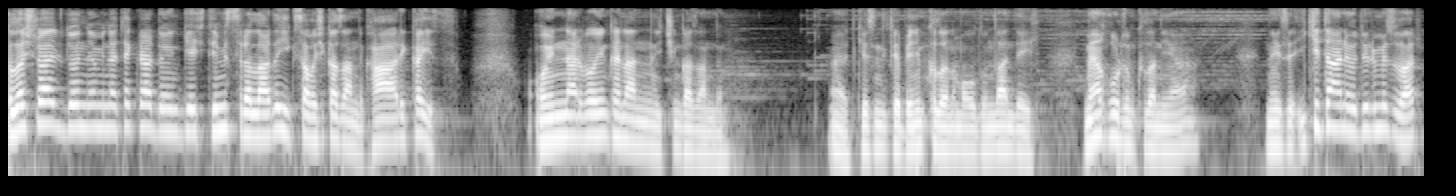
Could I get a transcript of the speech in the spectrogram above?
Clash Royale dönemine tekrar dön geçtiğimiz sıralarda ilk savaşı kazandık. Harikayız. Oyunlar ve oyun klanı için kazandım. Evet kesinlikle benim klanım olduğundan değil. Ben kurdum klanı ya. Neyse iki tane ödülümüz var.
